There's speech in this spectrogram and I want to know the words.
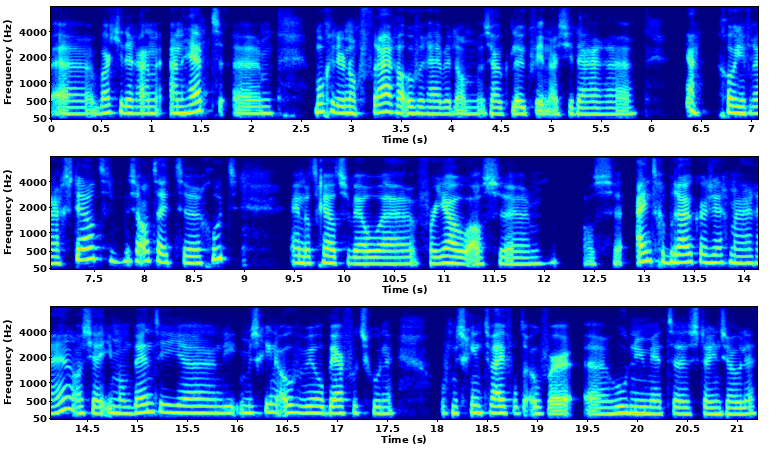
uh, wat je eraan aan hebt. Um, mocht je er nog vragen over hebben, dan zou ik het leuk vinden als je daar uh, ja, gewoon je vraag stelt. Dat is altijd goed. En dat geldt zowel voor jou als, ehm, als eindgebruiker, zeg maar. Hè? Als jij iemand bent die, die misschien over wil barefoot of misschien twijfelt over hoe nu met steunzolen.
